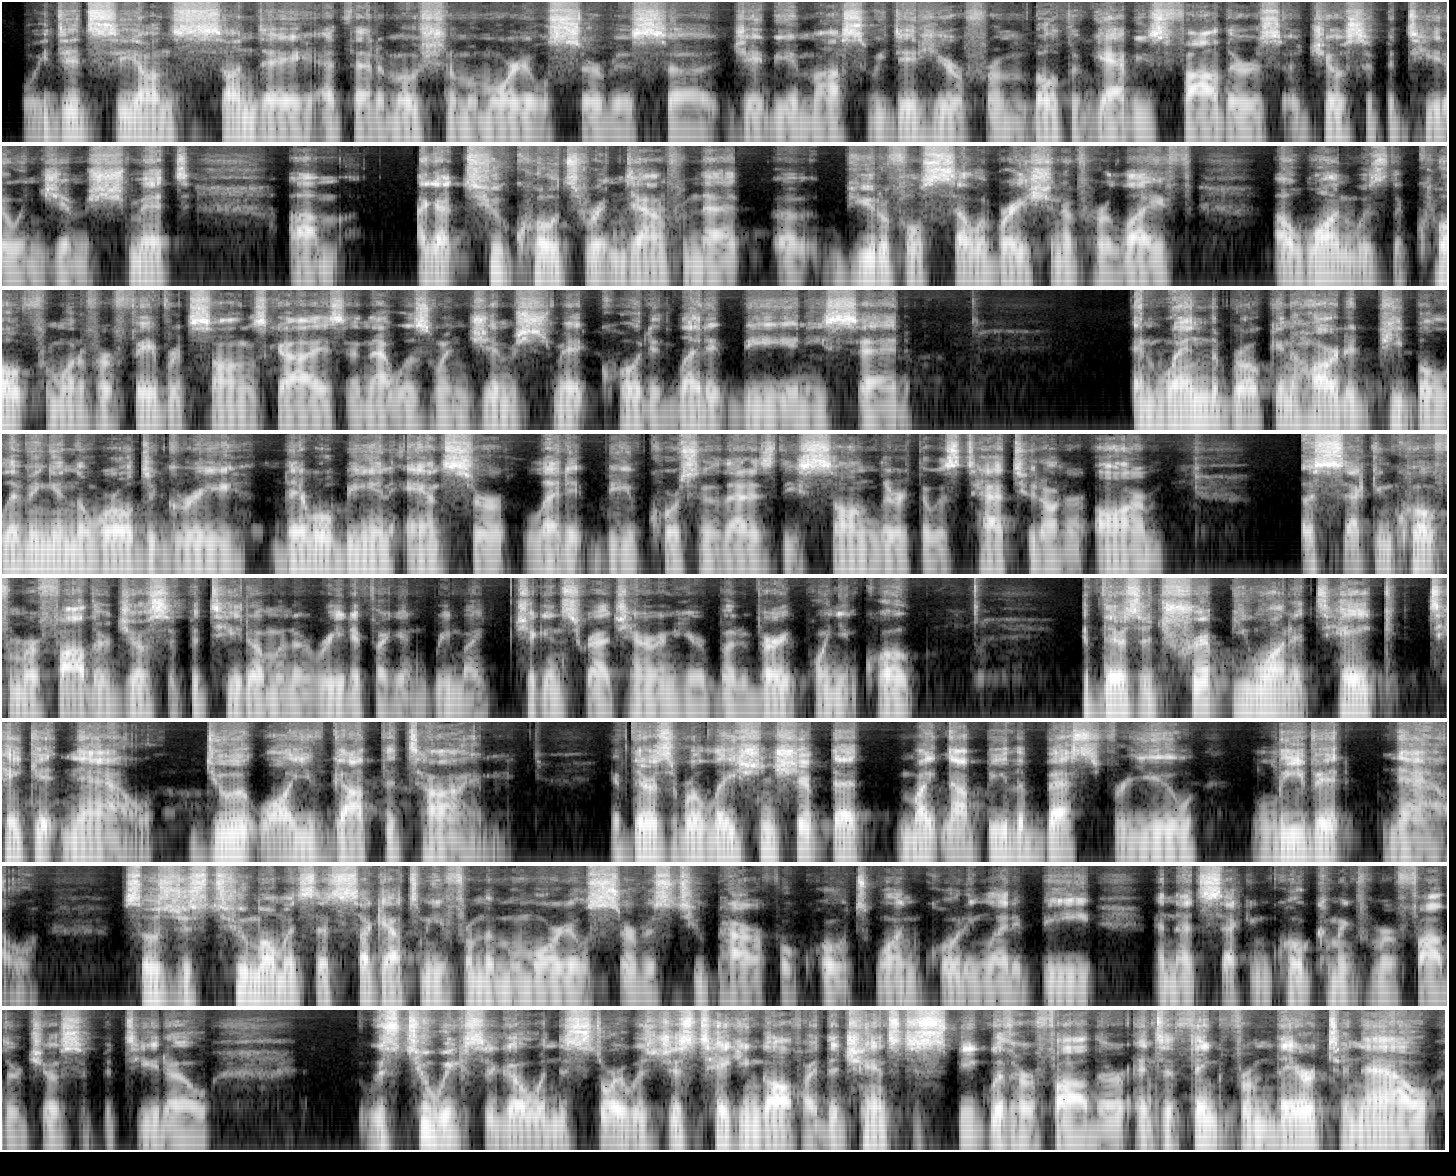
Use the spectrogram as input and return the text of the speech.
We did see on Sunday at that emotional memorial service, uh, JB and Moss, we did hear from both of Gabby's fathers, uh, Joseph Petito and Jim Schmidt. Um, I got two quotes written down from that uh, beautiful celebration of her life. Uh, one was the quote from one of her favorite songs, guys, and that was when Jim Schmidt quoted "Let It Be," and he said, "And when the brokenhearted people living in the world agree, there will be an answer. Let it be." Of course, you know that is the song lyric that was tattooed on her arm. A second quote from her father, Joseph Petito. I'm going to read if I can read my chicken scratch heron here, but a very poignant quote. If there's a trip you want to take, take it now. Do it while you've got the time. If there's a relationship that might not be the best for you, leave it now. So it's just two moments that stuck out to me from the memorial service, two powerful quotes, one quoting Let It Be, and that second quote coming from her father, Joseph Petito. It was two weeks ago when this story was just taking off. I had the chance to speak with her father and to think from there to now,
